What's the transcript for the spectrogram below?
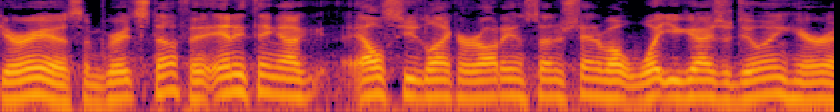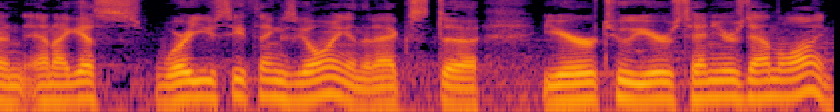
Gary, some great stuff. Anything uh, else you'd like our audience to understand about what you guys are doing here, and, and I guess where you see things going in the next uh, year, two years, ten years down the line?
